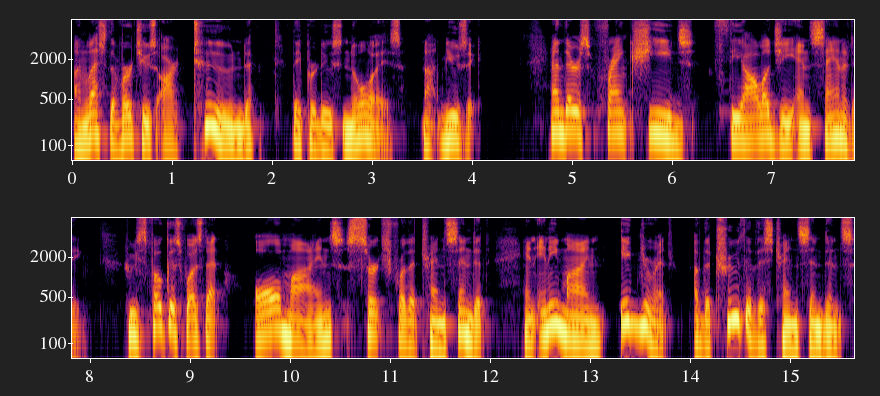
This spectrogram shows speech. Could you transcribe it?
unless the virtues are tuned, they produce noise, not music. And there's Frank Sheed's Theology and Sanity, whose focus was that all minds search for the transcendent, and any mind ignorant of the truth of this transcendence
